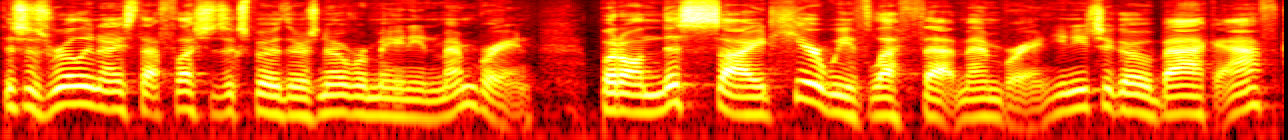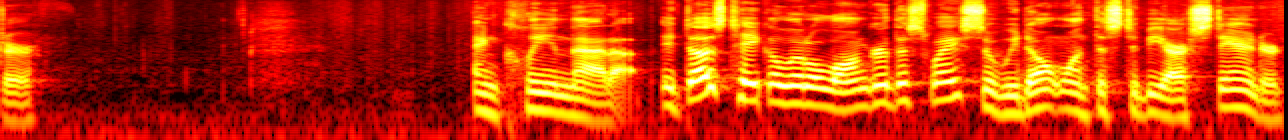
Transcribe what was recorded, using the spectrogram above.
this is really nice, that flesh is exposed, there's no remaining membrane. But on this side here, we've left that membrane. You need to go back after and clean that up. It does take a little longer this way, so we don't want this to be our standard.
